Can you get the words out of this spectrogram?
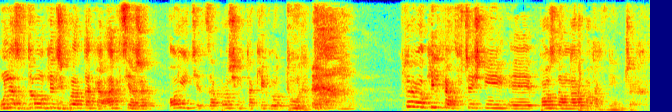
U nas w domu kiedyś była taka akcja, że ojciec zaprosił takiego Turka, którego kilka lat wcześniej y, poznał na robotach w Niemczech.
